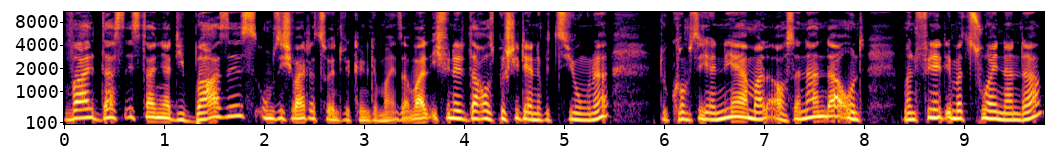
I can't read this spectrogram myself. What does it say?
weil das ist dann ja die Basis, um sich weiterzuentwickeln gemeinsam. Weil ich finde, daraus besteht ja eine Beziehung, ne? Du kommst dich ja näher, mal auseinander und man findet immer zueinander.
